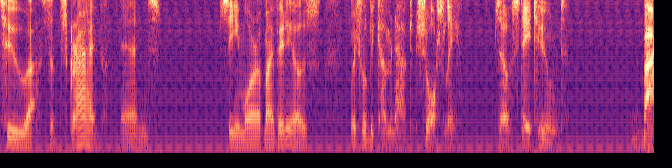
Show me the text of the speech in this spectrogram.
to uh, subscribe and see more of my videos, which will be coming out shortly. So stay tuned. Bye.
